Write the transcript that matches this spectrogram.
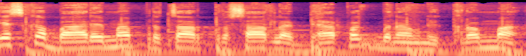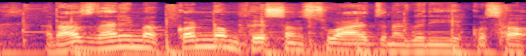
यसका बारेमा प्रचार प्रसारलाई व्यापक बनाउने क्रममा राजधानीमा कन्डम फेसन सो आयोजना गरिएको छ।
